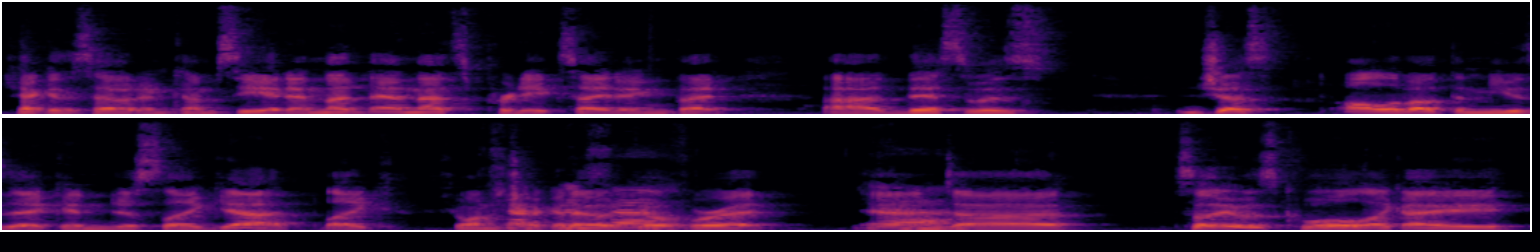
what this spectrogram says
check this out and come see it and that and that's pretty exciting but uh, this was just all about the music and just like yeah like if you want to Check check, it this out, go for it Yeah. and uh, so it was cool like i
